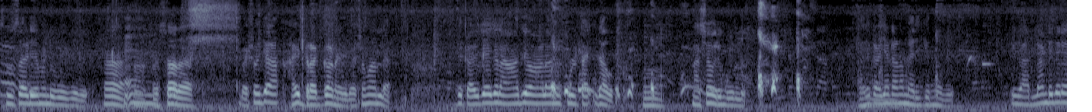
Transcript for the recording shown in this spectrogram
സൂസൈഡ് ചെയ്യാൻ വേണ്ടി ഉപയോഗിക്കുന്നത് വിഷാറേ വിഷം വെച്ചാൽ ഹൈ ഡ്രഗാണ് ഇത് വിഷമല്ല ഇത് കഴിച്ചു കഴിഞ്ഞാൽ ആദ്യം ആളെ ഫുൾ ടൈ ഇതാവും. നശ വരും കൂടുതൽ. അത് കഴിഞ്ഞിട്ടാണ് മരിക്കുന്നത്. ഇത് അല്ലാണ്ട് ഇതൊരു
